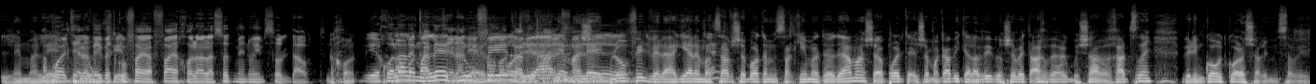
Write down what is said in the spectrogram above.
למלא... הפועל תל אביב. בתקופה יפה יכולה לעשות מנויים סולד אאוט. נכון. היא יכולה למלא את בלומפילד. תל יכולה. למלא את בלומפילד ולהגיע למצב כן. שבו אתם משחקים, אתה יודע מה? שמכבי תל אביב יושבת אך ורק בשער 11, ולמכור את כל השערים מסביב.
